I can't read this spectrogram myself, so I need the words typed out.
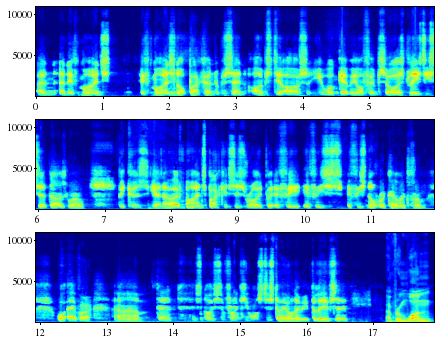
"And and if Martin's if Martin's not back 100%, I'm still, oh, you won't get me off him. So I was pleased he said that as well. Because, yeah, no, if Martin's back, it's his ride. But if he if he's if he's not recovered from whatever, um, then it's nice that Frankie wants to stay on him. He believes in him. And from one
